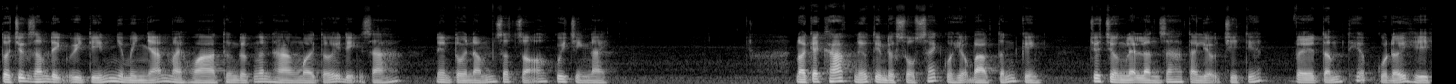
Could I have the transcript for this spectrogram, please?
Tổ chức giám định uy tín như mình nhãn, Mai Hòa Thường được ngân hàng mời tới định giá, Nên tôi nắm rất rõ quy trình này. Nói cách khác, nếu tìm được sổ sách của hiệu bạc Tấn Kinh Chưa chừng lại lần ra tài liệu chi tiết Về tấm thiếp của đới hỷ.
